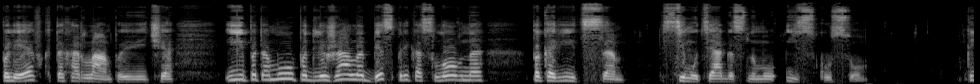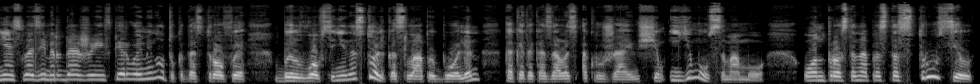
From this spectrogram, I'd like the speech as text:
Полевка Харламповича и потому подлежала беспрекословно покориться всему тягостному искусу. Князь Владимир даже и в первую минуту катастрофы был вовсе не настолько слаб и болен, как это казалось окружающим и ему самому. Он просто-напросто струсил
